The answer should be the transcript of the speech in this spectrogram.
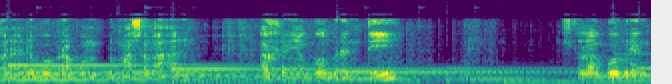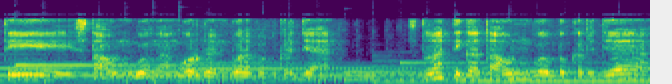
karena ada beberapa permasalahan. Akhirnya gue berhenti. Setelah gue berhenti setahun gue nganggur dan gue dapat pekerjaan. Setelah tiga tahun gue bekerja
